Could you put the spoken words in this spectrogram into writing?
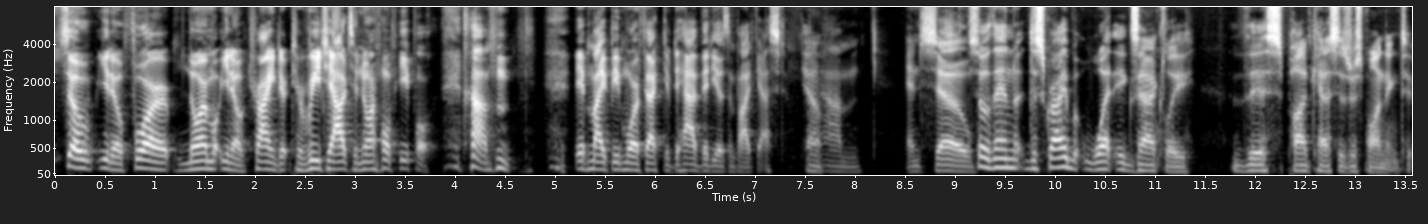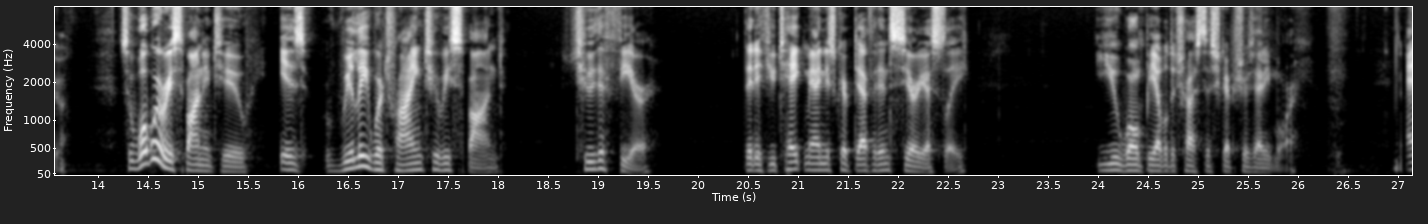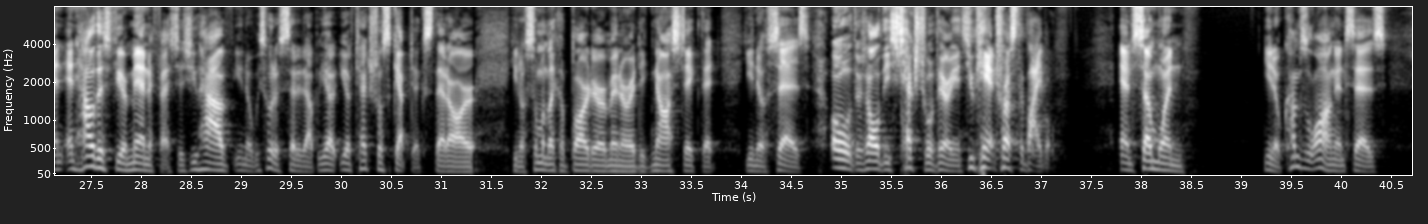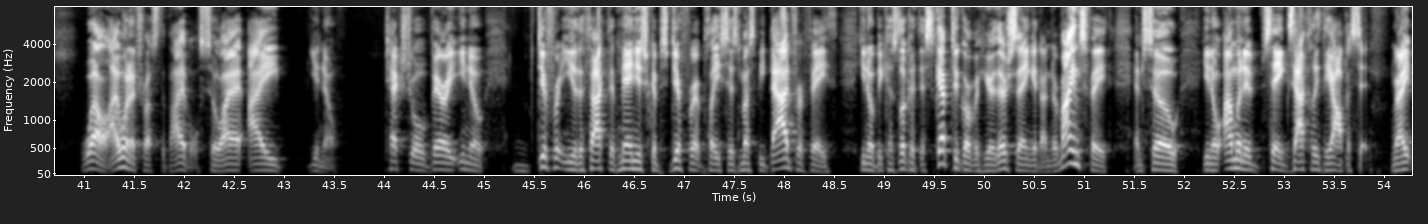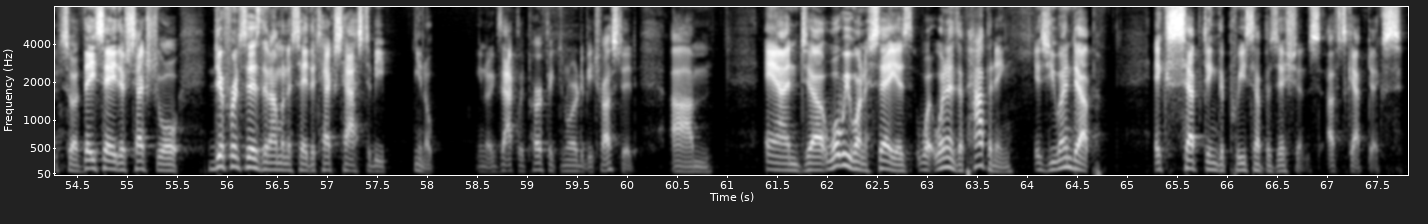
so you know, for normal, you know, trying to, to reach out to normal people, um, it might be more effective to have videos and podcast. Yeah. Um, and so, So then describe what exactly this podcast is responding to. So what we're responding to is really we're trying to respond to the fear that if you take manuscript evidence seriously, you won't be able to trust the scriptures anymore. And, and how this fear manifests is you have, you know, we sort of set it up. You have, you have textual skeptics that are, you know, someone like a Bart Ehrman or a agnostic that, you know, says, oh, there's all these textual variants. You can't trust the Bible. And someone, you know, comes along and says, well, I want to trust the Bible. So I, I, you know, textual, very, you know, different, you know, the fact that manuscripts differ at places must be bad for faith, you know, because look at the skeptic over here. They're saying it undermines faith. And so, you know, I'm going to say exactly the opposite, right? So if they say there's textual differences, then I'm going to say the text has to be, you know, you know, exactly perfect in order to be trusted. Um, and uh, what we want to say is what, what ends up happening is you end up accepting the presuppositions of skeptics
